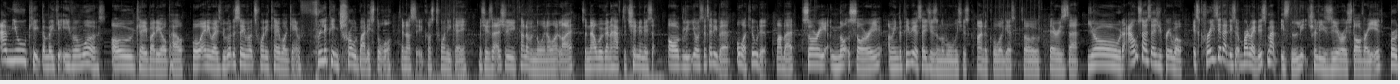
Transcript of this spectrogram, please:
and mule kick to make it even worse. Okay, buddy, old pal. Well, anyways, we've got to save up 20k while getting flipping trolled by this door. Then us it costs 20k, which is actually kind of annoying, I won't lie. So now we're going to have to chill in this ugly... Yo, it's a teddy bear. Oh, I killed it. My bad. Sorry, not sorry. I mean, the PBSH is on the wall, which is kind of cool, I guess. So there is that. Yo, the outside outside's actually pretty well. It's crazy that this... By the way, this map is literally zero star rated. Bro,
